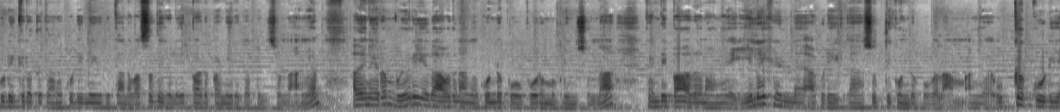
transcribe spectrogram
குடிக்கிறதுக்கான குடிநீருக்கான வசதிகள் ஏற்பாடு பண்ணியிருக்கு அப்படின்னு சொன்னாங்க. அதே நேரம் வேறு ஏதாவது நாங்கள் கொண்டு போக போகிறோம் அப்படின்னு சொன்னால் கண்டிப்பாக அதை நாங்கள் இலைகளில் அப்படி சுற்றி கொண்டு போகலாம். அங்கே உக்கக்கூடிய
